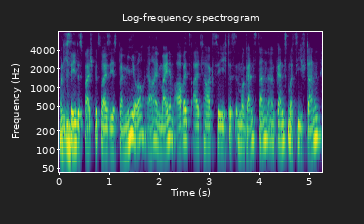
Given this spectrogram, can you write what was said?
Und ich mhm. sehe das beispielsweise jetzt bei mir, ja, in meinem Arbeitsalltag sehe ich das immer ganz dann, ganz massiv dann,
